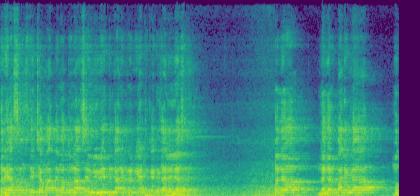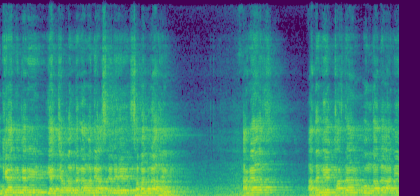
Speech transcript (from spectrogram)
तर ह्या संस्थेच्या माध्यमातून असे विविध कार्यक्रम या ठिकाणी झालेले असते पण नगरपालिका मुख्य अधिकारी यांच्या बंधनामध्ये असलेले हे सभागृह आहे. आम्ही आज आदरणीय खासदार ओमदादा आणि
